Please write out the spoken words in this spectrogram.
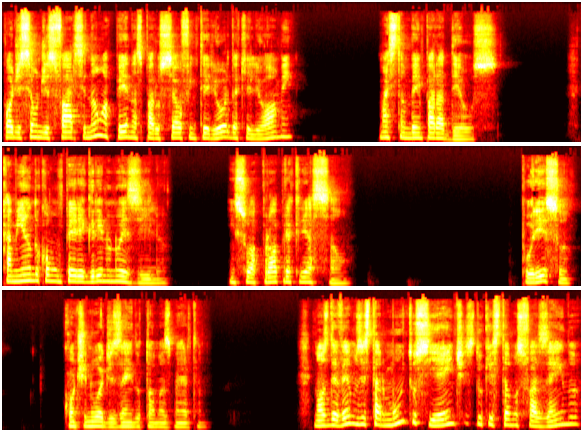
pode ser um disfarce não apenas para o self interior daquele homem, mas também para Deus, caminhando como um peregrino no exílio, em sua própria criação. Por isso, continua dizendo Thomas Merton, nós devemos estar muito cientes do que estamos fazendo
